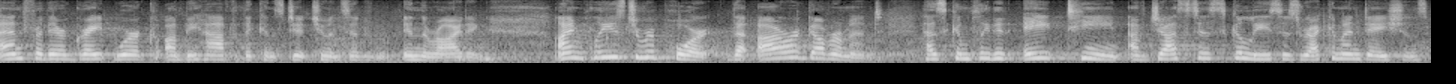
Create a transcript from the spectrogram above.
and for their great work on behalf of the constituents in, in the riding. I'm pleased to report that our government has completed 18 of Justice Gillese's recommendations,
